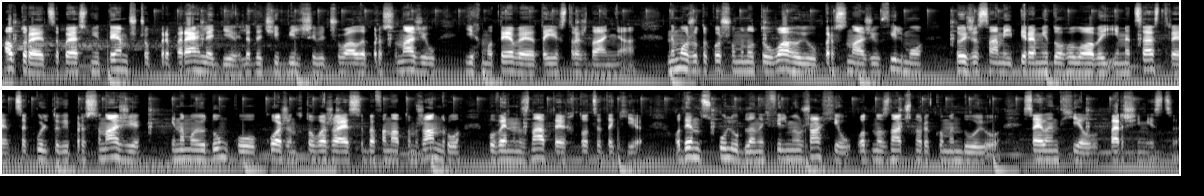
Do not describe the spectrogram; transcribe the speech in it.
Автори це пояснюють тим, щоб при перегляді глядачі більше відчували персонажів, їх мотиви та їх страждання. Не можу також оминути увагою персонажів фільму. Той же самий пірамідоголовий і медсестри це культові персонажі, і на мою думку, кожен, хто вважає себе фанатом жанру, повинен знати, хто це такі. Один з улюблених фільмів жахів однозначно рекомендую: Silent Hill – перше місце.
